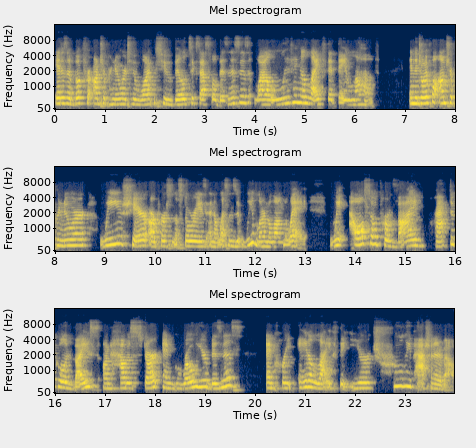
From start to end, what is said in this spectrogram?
It is a book for entrepreneurs who want to build successful businesses while living a life that they love. In The Joyful Entrepreneur, we share our personal stories and the lessons that we've learned along the way. We also provide practical advice on how to start and grow your business and create a life that you're truly passionate about.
